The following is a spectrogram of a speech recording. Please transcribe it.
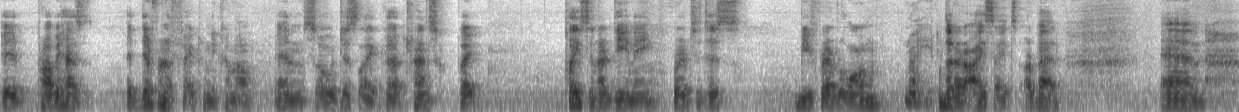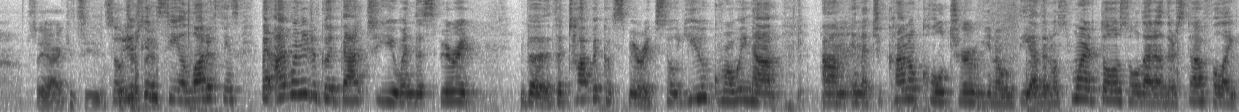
it probably has a different effect when you come out, and so just like got trans like placed in our DNA for it to just be forever long Right. that our eyesights are bad. And so yeah, I could see. So you can saying. see a lot of things, but I wanted to go back to you in the spirit, the the topic of spirit. So you growing up um, in a Chicano culture, you know, Dia de los Muertos, all that other stuff, like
